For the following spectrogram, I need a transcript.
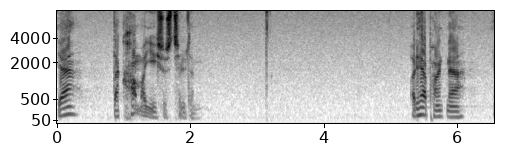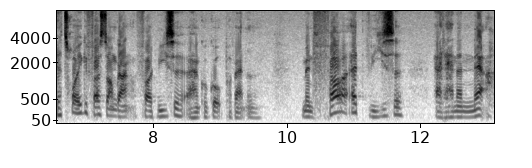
ja, der kommer Jesus til dem. Og det her pointen er, jeg tror ikke i første omgang for at vise, at han kunne gå på vandet. men for at vise, at han er nær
